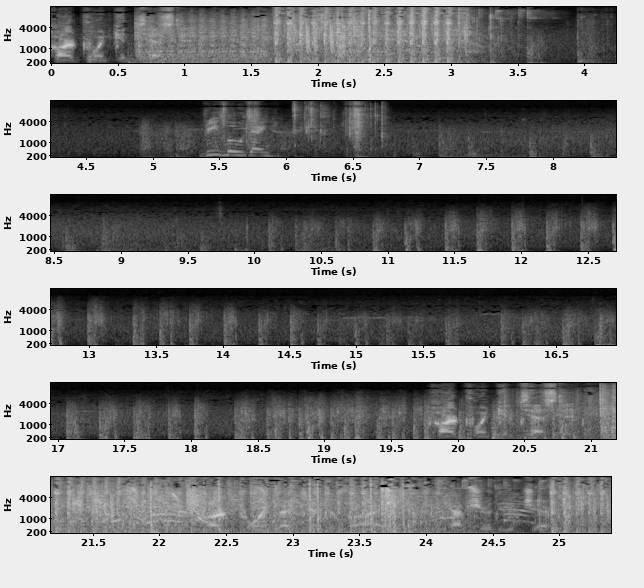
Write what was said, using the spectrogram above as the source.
Hardpoint contested. Reloading. Hardpoint contested. Hardpoint identified. Capture the objective.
